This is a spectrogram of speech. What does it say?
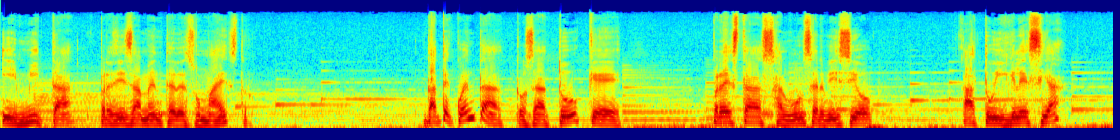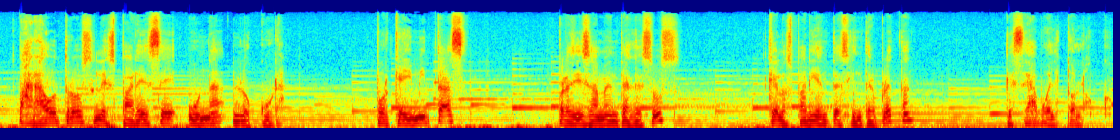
imita precisamente de su maestro. Date cuenta, o sea, tú que prestas algún servicio a tu iglesia, para otros les parece una locura, porque imitas precisamente a Jesús, que los parientes interpretan que se ha vuelto loco.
